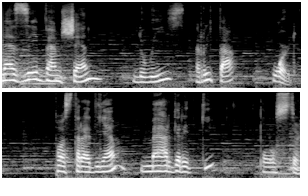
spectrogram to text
Nazé Louise Rita Ward. Postradien Margaret poster.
